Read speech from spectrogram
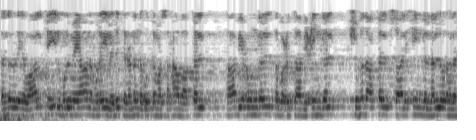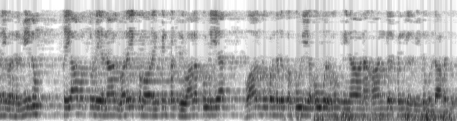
தங்களுடைய வாழ்க்கையில் முழுமையான முறையில் எடுத்து நடந்த உத்தம சஹாபாக்கள் தாபியங்கள் தபு தாபியங்கள் சுகதாக்கள் சாலிஹீன்கள் நல்லோர்கள் அனைவர்கள் மீதும் கையாமத்துடைய நாள் வரைக்கும் அவரை பின்பற்றி வாழக்கூடிய வாழ்ந்து கொண்டிருக்கக்கூடிய ஒவ்வொரு முக்மீனான ஆண்கள் பெண்கள் மீதும் உண்டாகட்டும்.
